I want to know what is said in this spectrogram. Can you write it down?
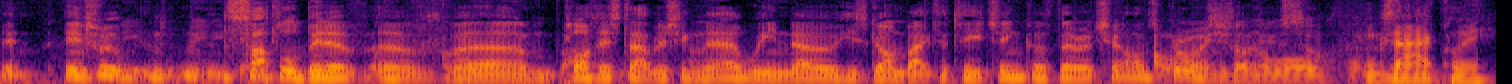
it- inter- subtle bit of, of um, plot establishing there. We know he's gone back to teaching because there are child's drawings on the wall. Exactly.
